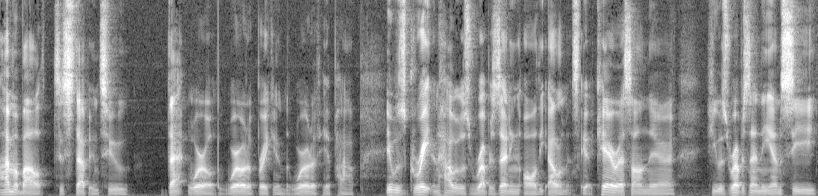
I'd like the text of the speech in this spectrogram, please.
I'm about to step into that world, the world of breaking, the world of hip hop. It was great in how it was representing all the elements. You had KRS on there. He was representing the MC.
